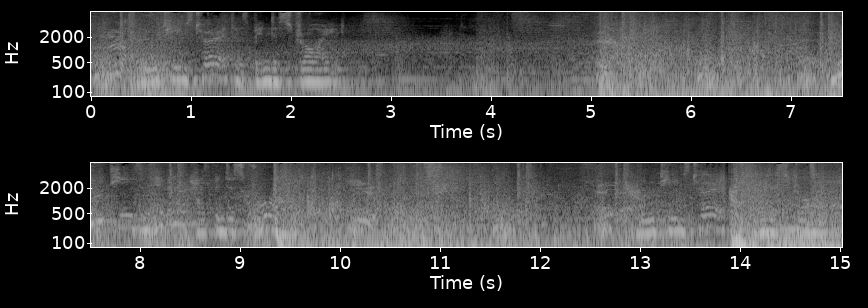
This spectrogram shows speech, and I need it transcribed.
Blue team's turret has been destroyed. Blue team's inhibitor has been destroyed. Blue team's turret has been destroyed.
